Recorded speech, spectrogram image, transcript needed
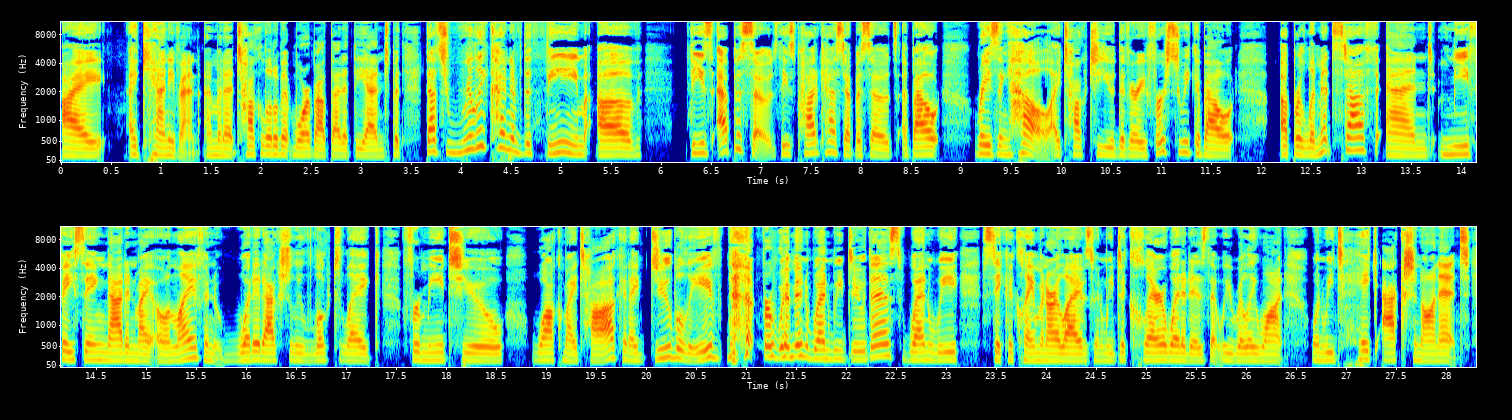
I I can't even. I'm going to talk a little bit more about that at the end, but that's really kind of the theme of these episodes, these podcast episodes about raising hell. I talked to you the very first week about upper limit stuff and me facing that in my own life and what it actually looked like for me to walk my talk. And I do believe that for women, when we do this, when we stake a claim in our lives, when we declare what it is that we really want, when we take action on it,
